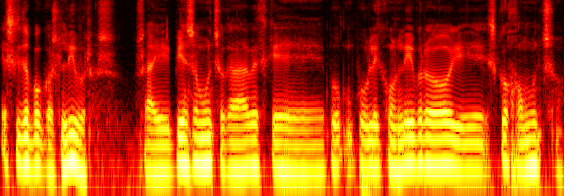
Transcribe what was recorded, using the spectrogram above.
he escrito pocos libros. O sea, y pienso mucho cada vez que publico un libro y escojo mucho.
